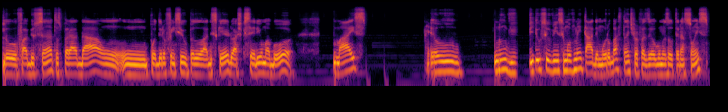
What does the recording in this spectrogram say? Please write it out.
do Fábio Santos para dar um, um poder ofensivo pelo lado esquerdo, acho que seria uma boa. Mas eu não vi o Silvinho se movimentar, demorou bastante para fazer algumas alterações.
